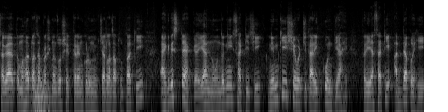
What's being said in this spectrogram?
सगळ्यात महत्त्वाचा प्रश्न जो शेतकऱ्यांकडून विचारला जात होता की ॲग्रिस्टॅक या नोंदणीसाठीची नेमकी शेवटची तारीख कोणती आहे? तर यासाठी अद्यापही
